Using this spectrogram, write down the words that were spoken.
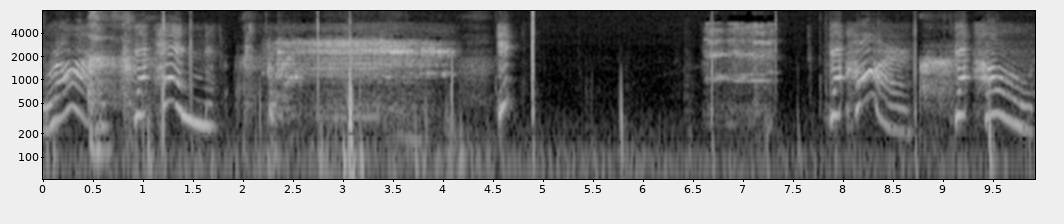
rod, the hen. It, the car, the hoe.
